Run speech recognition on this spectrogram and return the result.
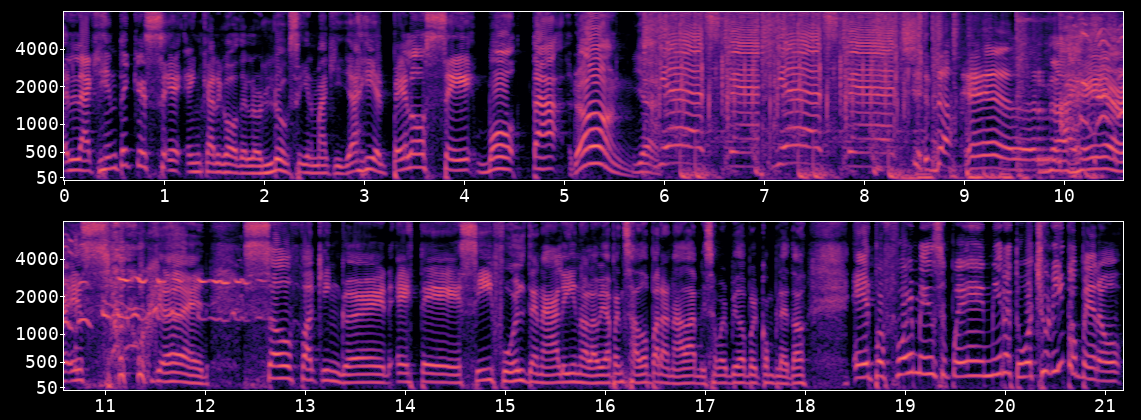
la gente que se encargó de los looks y el maquillaje y el pelo se botaron. Yes, bitch. Yes, bitch. The hair. The hair is so good. So fucking good. Este, sí, full Denali. No lo había pensado para nada. A mí se me olvidó por completo. El performance, pues, mira, estuvo chulito, pero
